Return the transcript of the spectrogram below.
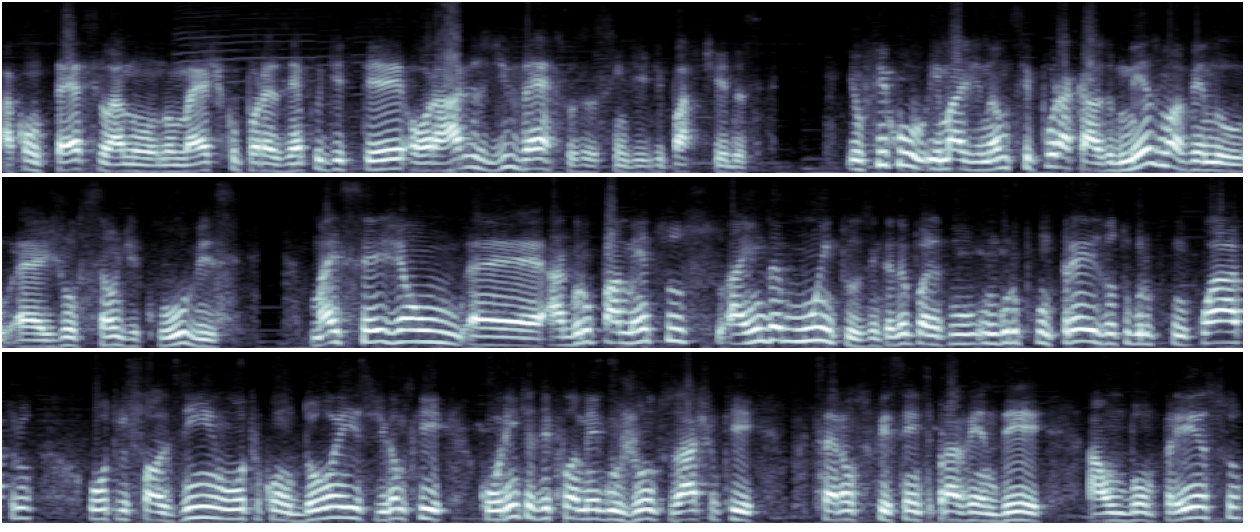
acontece lá no, no, México, por exemplo, de ter horários diversos assim de, de partidas. Eu fico imaginando se por acaso, mesmo havendo é, junção de clubes, mas sejam é, agrupamentos ainda muitos, entendeu? Por exemplo, um grupo com três, outro grupo com quatro, outro sozinho, outro com dois. Digamos que Corinthians e Flamengo juntos acham que serão suficientes para vender a um bom preço.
